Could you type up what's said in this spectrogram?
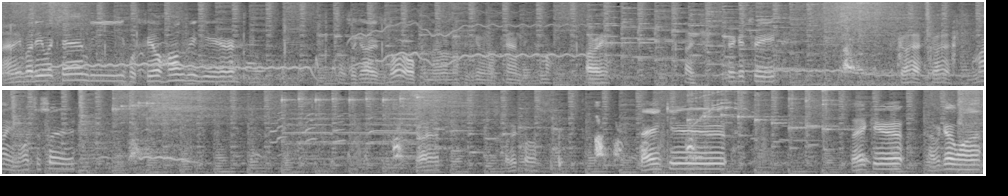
Anybody with candy would feel hungry here. There's a guy's door open. I don't know if he's giving out candy. Come on. All right. Trick or treat. Go ahead. Go ahead. On. You know what to say. Go ahead. Put it close. Thank you. Thank you. Have a good one.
